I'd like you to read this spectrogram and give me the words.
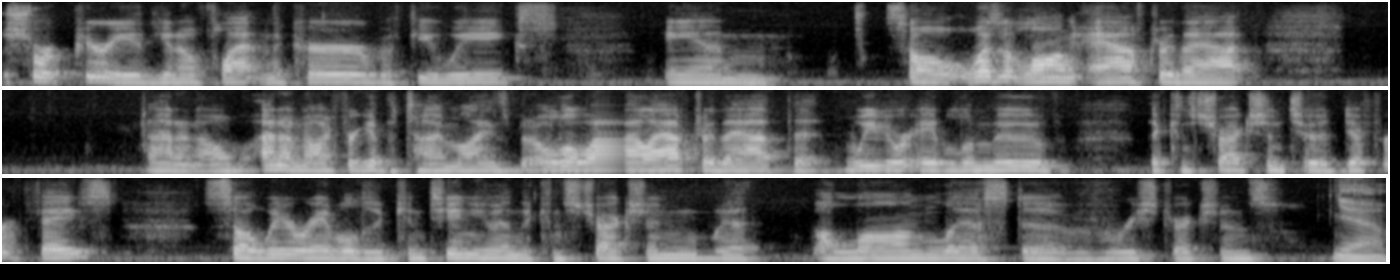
short period, you know, flatten the curve, a few weeks and so it wasn't long after that. I don't know. I don't know. I forget the timelines, but a little while after that, that we were able to move the construction to a different phase. So we were able to continue in the construction with a long list of restrictions. Yeah.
